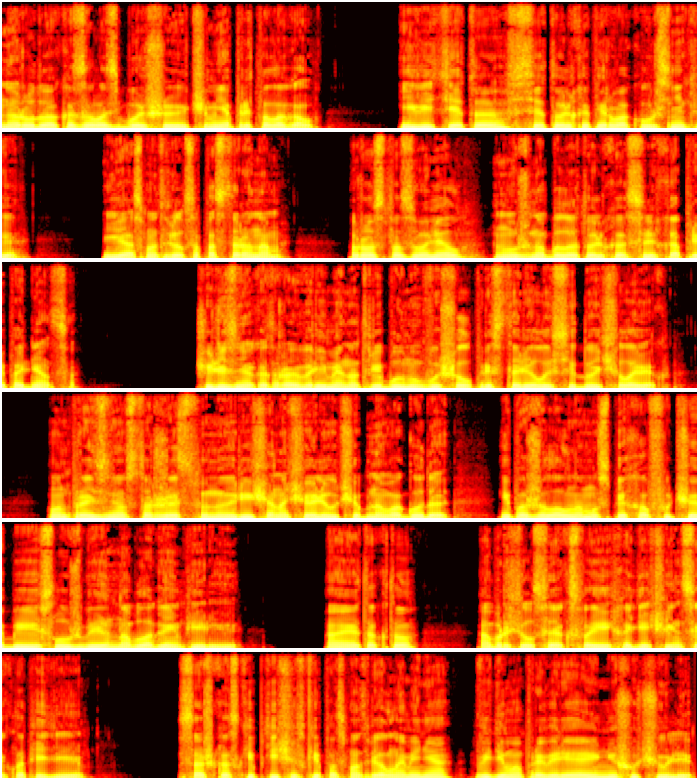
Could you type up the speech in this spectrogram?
Народу оказалось больше, чем я предполагал. И ведь это все только первокурсники. Я осмотрелся по сторонам. Рост позволял, нужно было только слегка приподняться. Через некоторое время на трибуну вышел престарелый седой человек. Он произнес торжественную речь о начале учебного года и пожелал нам успехов в учебе и службе на благо империи. «А это кто?» — обратился я к своей ходячей энциклопедии. Сашка скептически посмотрел на меня, видимо, проверяя, не шучу ли.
